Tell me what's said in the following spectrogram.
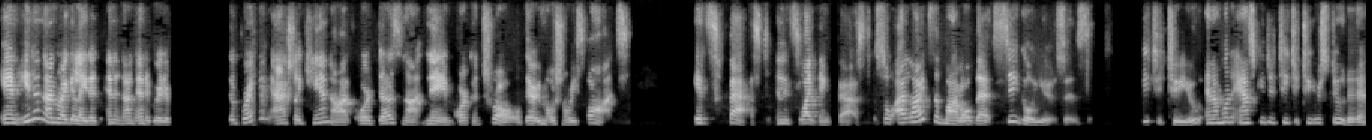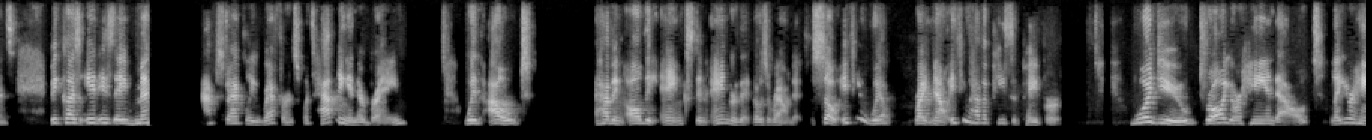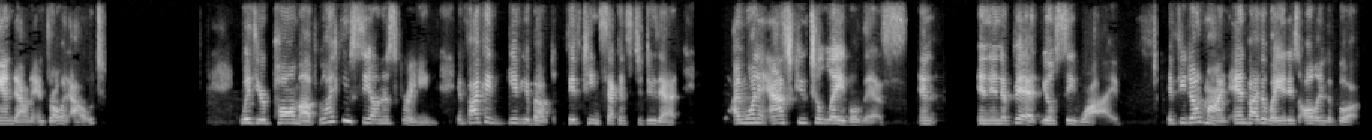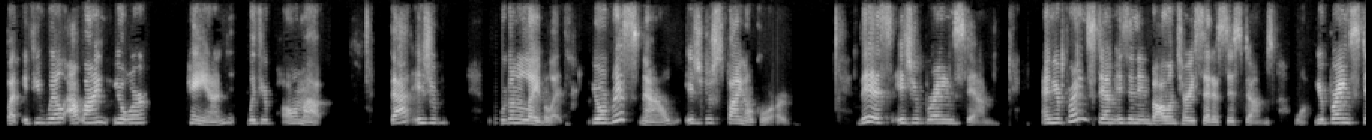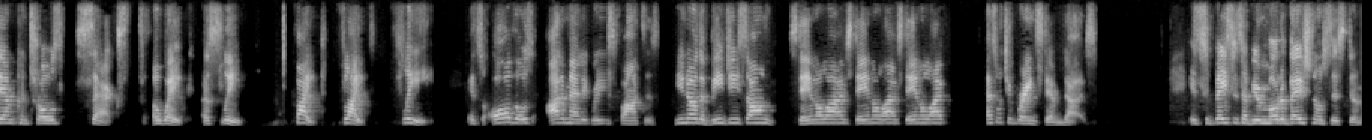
And in an unregulated and an unintegrated the brain actually cannot or does not name or control their emotional response. It's fast and it's lightning fast. So I like the model that Siegel uses. Teach it to you, and I'm going to ask you to teach it to your students because it is a abstractly reference what's happening in their brain without having all the angst and anger that goes around it. So, if you will, right now, if you have a piece of paper would you draw your hand out, lay your hand down and draw it out with your palm up, like you see on the screen? If I could give you about 15 seconds to do that, I want to ask you to label this. And, and in a bit, you'll see why. If you don't mind, and by the way, it is all in the book, but if you will outline your hand with your palm up, that is your, we're going to label it. Your wrist now is your spinal cord. This is your brain stem. And your brain stem is an involuntary set of systems. Your brain stem controls sex, awake, asleep, fight, flight, flee. It's all those automatic responses. You know the Bee Gees song, Staying Alive, Staying Alive, Staying Alive? That's what your brain stem does. It's the basis of your motivational system,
